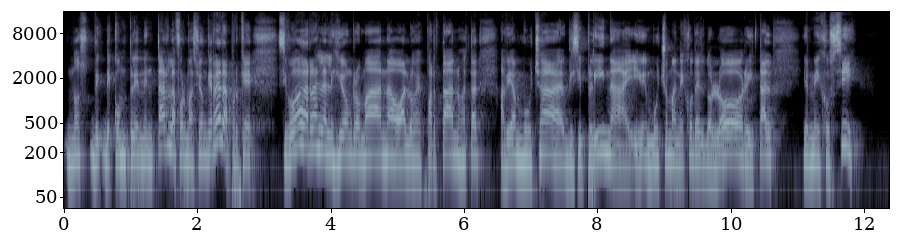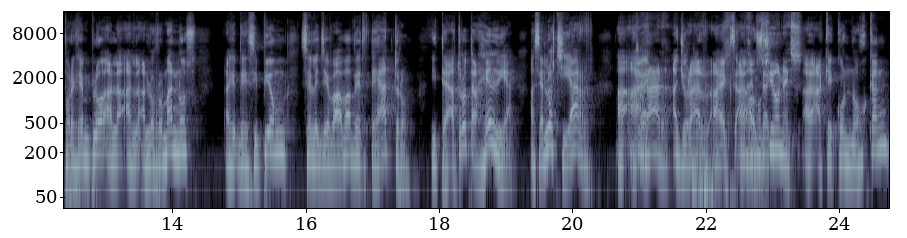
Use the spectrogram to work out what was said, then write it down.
de, complementar la formación guerrera, porque si vos agarras la legión romana o a los espartanos tal, había mucha disciplina y mucho manejo del dolor y tal. Y él me dijo, sí, por ejemplo, a, los romanos eh, de Cipión se les llevaba a ver teatro y teatro tragedia, hacerlos chillar. A, llorar, a, llorar, a, emociones, a, que conozcan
